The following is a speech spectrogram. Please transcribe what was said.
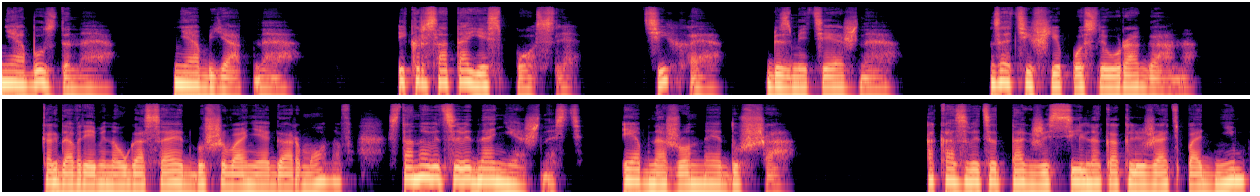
Необузданная, необъятная. И красота есть после. Тихая, безмятежная. Затишье после урагана. Когда временно угасает бушевание гормонов, становится видна нежность и обнаженная душа. Оказывается, так же сильно, как лежать под ним,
